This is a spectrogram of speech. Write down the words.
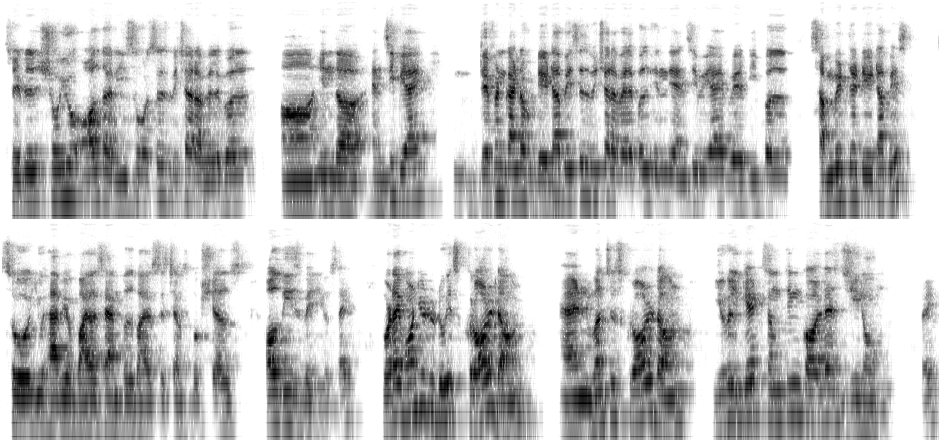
So it will show you all the resources which are available uh, in the NCBI, different kind of databases which are available in the NCBI where people submit the database. So you have your biosample, biosystems, bookshelves, all these videos, right? What I want you to do is scroll down. And once you scroll down, you will get something called as genome, right?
